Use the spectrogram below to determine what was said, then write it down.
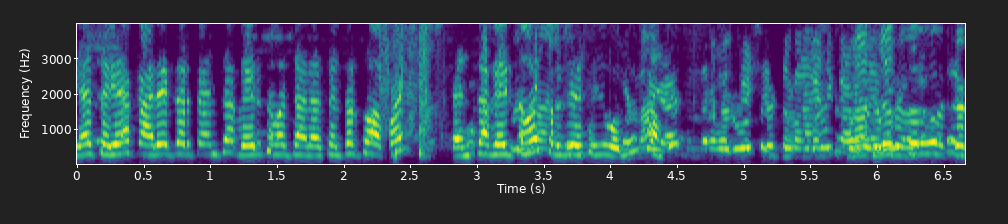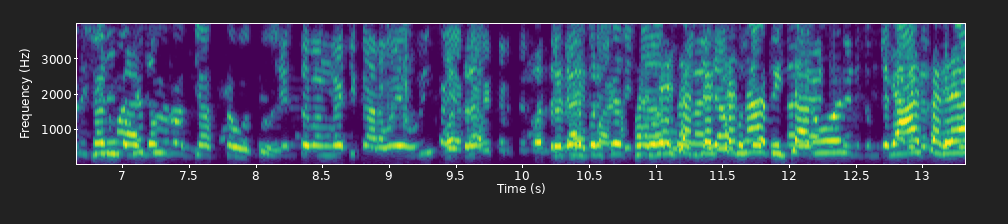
या सगळ्या कार्यकर्त्यांचा गैरसमज झाला असेल तर तो आपण त्यांचा गैरसमज प्रदेशाची बोलून या संपवू संदर्भात काही शिस्तभंगाची कारवाई शिस्तभंगाची कारवाई होईल का या कार्यकर्त्यांवर? पत्रकार परिषद- प्रदेश अध्यक्षांना विचारून या सगळ्या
